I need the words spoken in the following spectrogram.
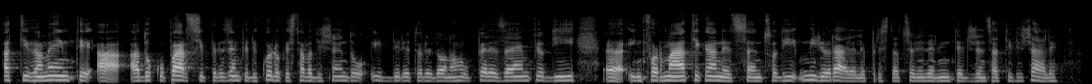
attivamente a, ad occuparsi per esempio di quello che stava dicendo il direttore Donahoe, per esempio di eh, informatica nel senso di migliorare le prestazioni dell'intelligenza artificiale?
